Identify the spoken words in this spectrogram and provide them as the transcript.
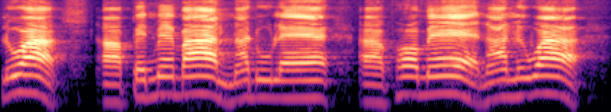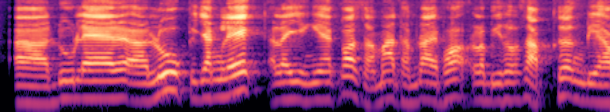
หรือว่าเป็นแม่บ้านนะดูแลพ่อแม่นะหรือว่าดูแลลูกยังเล็กอะไรอย่างเงี้ยก็สามารถทำได้เพราะเรามีโทรศัพท์เครื่องเดียว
